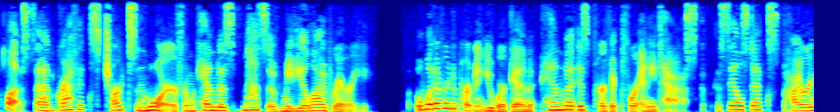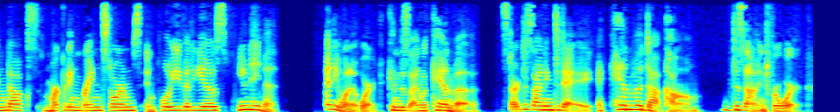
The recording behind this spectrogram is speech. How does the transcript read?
plus, add graphics, charts, and more from Canva's massive media library. Whatever department you work in, Canva is perfect for any task sales decks, hiring docs, marketing brainstorms, employee videos, you name it. Anyone at work can design with Canva. Start designing today at canva.com. Designed for work.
